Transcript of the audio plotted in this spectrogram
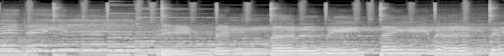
ലതയിൽ റീത്തന്നറുതി തൈലത്തെ.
